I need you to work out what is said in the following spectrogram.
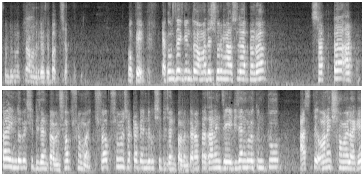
শুধুমাত্র আমাদের কাছে পাচ্ছেন। ওকে এখন থেকে কিন্তু আমাদের শোরুমে আসলে আপনারা সাতটা, আটটা ইন্দোবেক্সি ডিজাইন পাবেন সব সময়। সব সময় সাতটা, আটটা ইন্দোবেক্সি ডিজাইন পাবেন। কারণ আপনারা জানেন যে এই ডিজাইনগুলো কিন্তু আসতে অনেক সময় লাগে।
